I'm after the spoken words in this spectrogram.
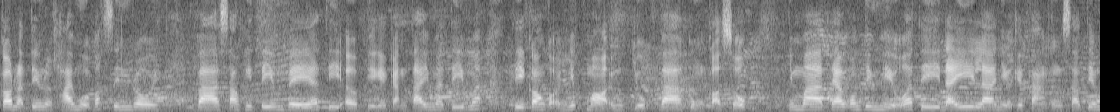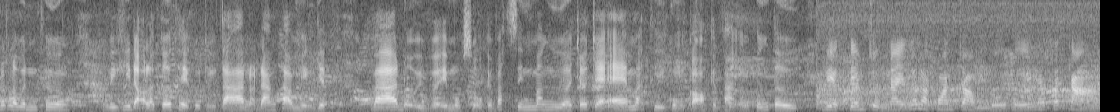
Con đã tiêm được hai mũi vaccine rồi và sau khi tiêm về thì ở phía cái cánh tay mà tiêm thì con có nhức mỏi một chút và cũng có sốt nhưng mà theo con tìm hiểu thì đây là những cái phản ứng sau tiêm rất là bình thường vì khi đó là cơ thể của chúng ta nó đang tạo miễn dịch và đối với một số cái vaccine mà ngừa cho trẻ em thì cũng có cái phản ứng tương tự. Việc tiêm chủng này rất là quan trọng đối với tất cả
